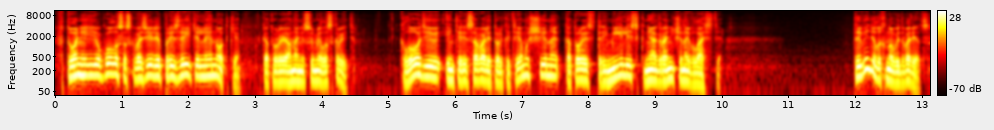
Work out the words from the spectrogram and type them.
В тоне ее голоса сквозили презрительные нотки, которые она не сумела скрыть. Клодию интересовали только те мужчины, которые стремились к неограниченной власти. «Ты видел их новый дворец?»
